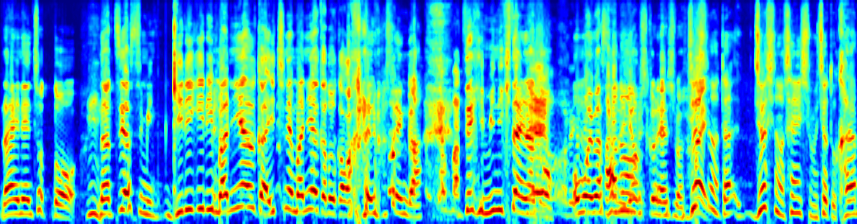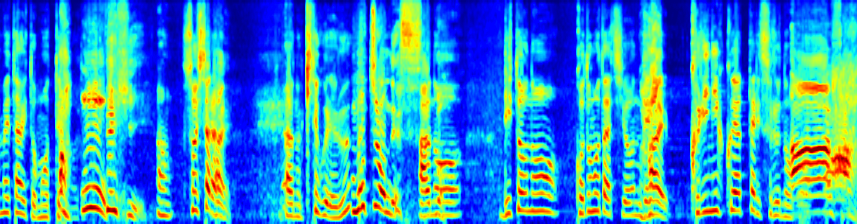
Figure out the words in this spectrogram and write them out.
来年ちょっと夏休みギリギリ間に合うか1年間に合うかどうか分かりませんが ぜひ見に行きたいなと思いますのでよろしくお願いします。女子のだ、女子の選手もちょっと絡めたいと思ってるのではい、ぜひ。あそしたら、はい。あの来てくれる？もちろんです。あの離島の子供たち呼んで、はい。クリニックやったりするのをあ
